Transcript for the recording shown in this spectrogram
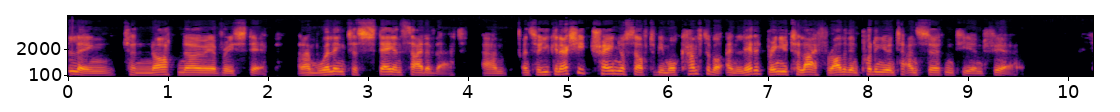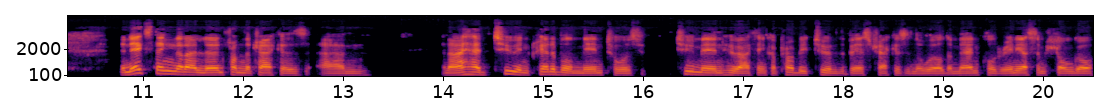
willing to not know every step and I'm willing to stay inside of that. Um, and so you can actually train yourself to be more comfortable and let it bring you to life rather than putting you into uncertainty and fear. The next thing that I learned from the trackers, um, and I had two incredible mentors, two men who I think are probably two of the best trackers in the world, a man called Renias Mhlongo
